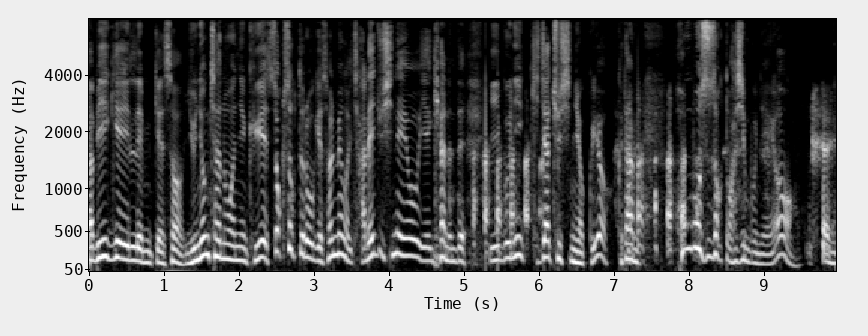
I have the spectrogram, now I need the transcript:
아비게일님께서 윤영찬 의원님 귀에 쏙쏙 들어오게 설명을 잘 해주시네요 얘기하는데 이분이 기자 출신이었고요. 그다음 홍보 수석도 하신 분이에요. 네.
